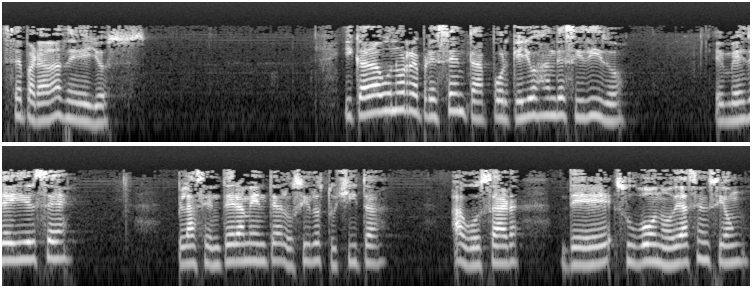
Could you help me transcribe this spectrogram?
separadas de ellos. Y cada uno representa porque ellos han decidido, en vez de irse placenteramente a los cielos tuchita, a gozar de su bono de ascensión,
